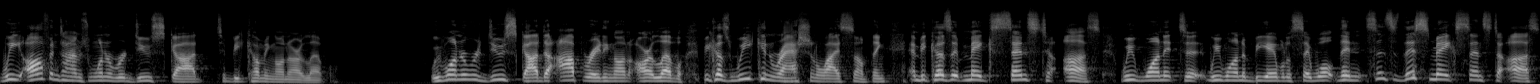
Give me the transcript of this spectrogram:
we oftentimes want to reduce God to becoming on our level. We want to reduce God to operating on our level because we can rationalize something and because it makes sense to us. We want it to we want to be able to say, well, then since this makes sense to us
